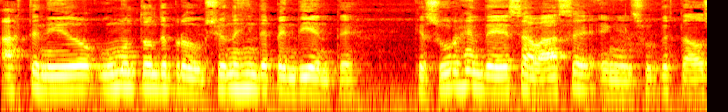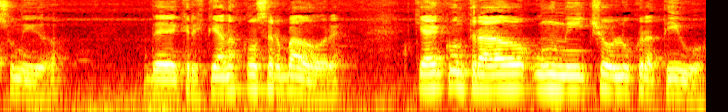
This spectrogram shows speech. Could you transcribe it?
has tenido un montón de producciones independientes que surgen de esa base en el sur de Estados Unidos, de cristianos conservadores, que ha encontrado un nicho lucrativo.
